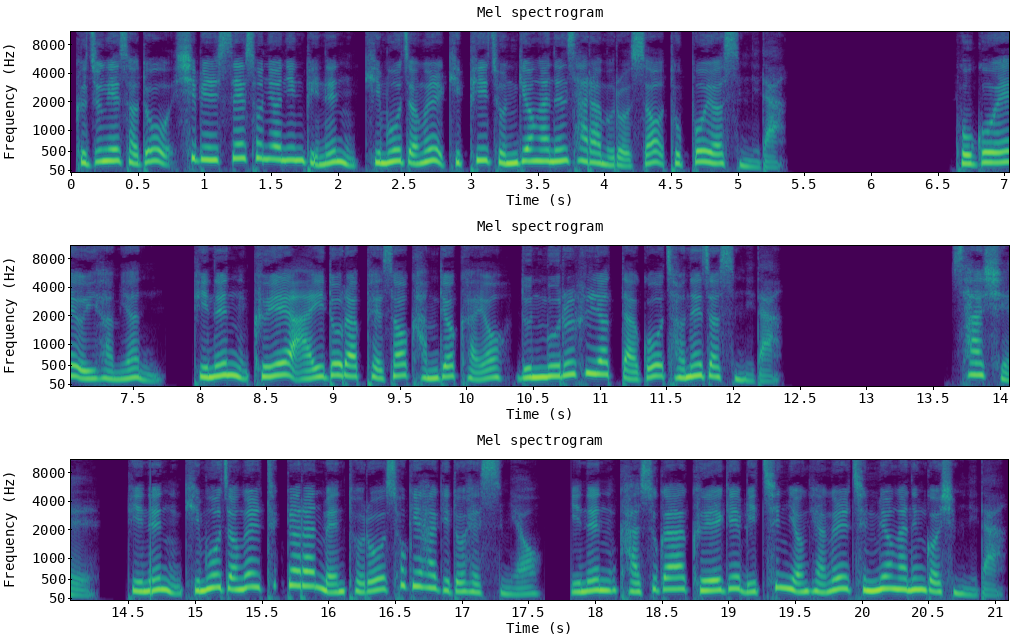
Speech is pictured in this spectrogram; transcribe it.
그 중에서도 11세 소년인 비는 김호정을 깊이 존경하는 사람으로서 돋보였습니다. 보고에 의하면 비는 그의 아이돌 앞에서 감격하여 눈물을 흘렸다고 전해졌습니다. 사실 비는 김호정을 특별한 멘토로 소개하기도 했으며 이는 가수가 그에게 미친 영향을 증명하는 것입니다.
